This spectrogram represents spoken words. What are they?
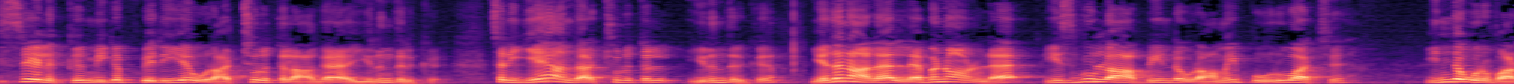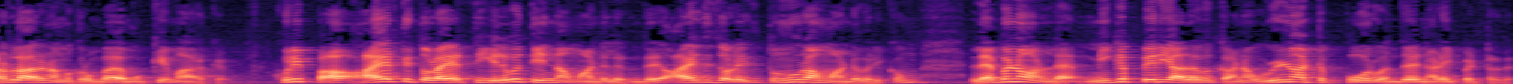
இஸ்ரேலுக்கு மிகப்பெரிய ஒரு அச்சுறுத்தலாக இருந்திருக்கு. சரி ஏன் அந்த அச்சுறுத்தல் இருந்திருக்கு? எதனால லெபனான்ல ஹிஸ்புல்லா அப்படின்ற ஒரு அமைப்பு உருவாச்சு? இந்த ஒரு வரலாறு நமக்கு ரொம்ப முக்கியமா இருக்கு. குறிப்பாக ஆயிரத்தி தொள்ளாயிரத்தி எழுவத்தி ஐந்தாம் ஆண்டிலிருந்து ஆயிரத்தி தொள்ளாயிரத்தி தொண்ணூறாம் ஆண்டு வரைக்கும் லெபனானில் மிகப்பெரிய அளவுக்கான உள்நாட்டு போர் வந்து நடைபெற்றது.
